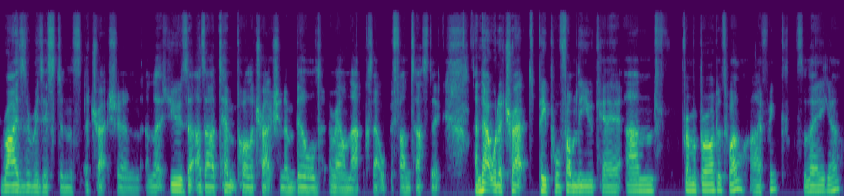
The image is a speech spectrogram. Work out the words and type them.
rise of resistance attraction and let's use that as our tentpole attraction and build around that because that would be fantastic. And that would attract people from the uk and from abroad as well i think. So there you go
